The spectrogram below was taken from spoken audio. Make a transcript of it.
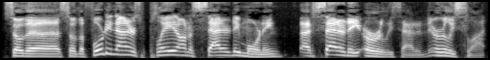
So the so the 49ers played on a Saturday morning, uh, Saturday early Saturday, early slot.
